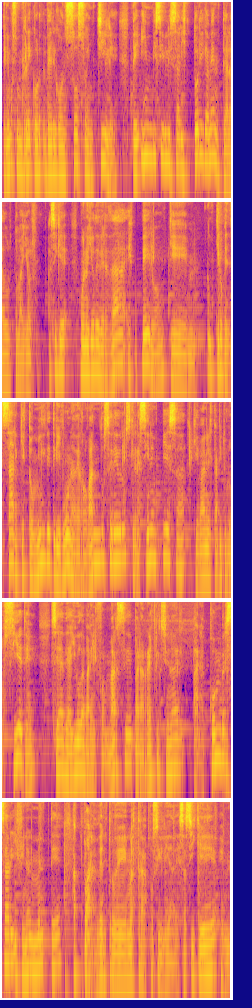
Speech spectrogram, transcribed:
Tenemos un récord vergonzoso en Chile de invisibilizar históricamente al adulto mayor. Así que, bueno, yo de verdad espero que, quiero pensar que esta humilde tribuna de Robando Cerebros, que recién empieza, que va en el capítulo 7, sea de ayuda para informarse, para reflexionar, para conversar y finalmente actuar dentro de nuestras posibilidades. Así que, em,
